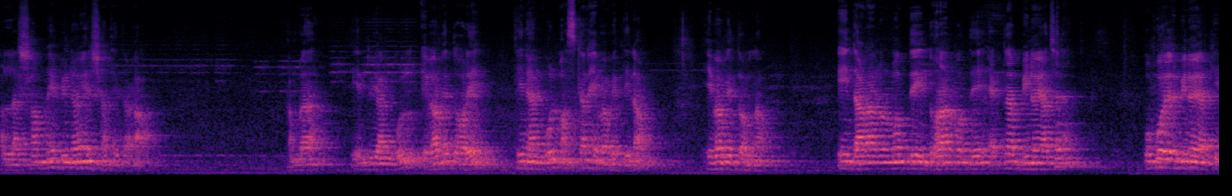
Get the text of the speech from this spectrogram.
আল্লাহর সামনে বিনয়ের সাথে দাঁড়াও। আমরা এই দুই আঙ্গুল এভাবে ধরে, তিন আঙ্গুল মাঝখানে এভাবে দিলাম, এভাবে ধরলাম এই দাঁড়ানোর মধ্যে ধরার মধ্যে একটা বিনয় আছে না? উপরের বিনয় আর কি?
